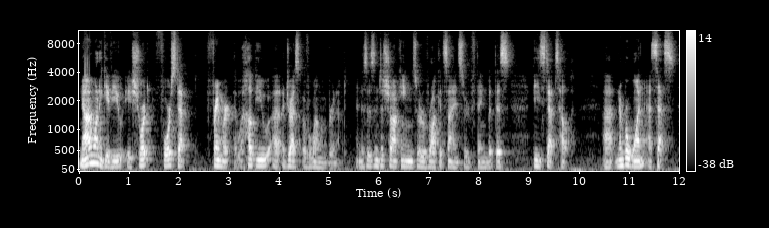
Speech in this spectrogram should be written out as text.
Now I want to give you a short four step framework that will help you uh, address overwhelm and burnout. And this isn't a shocking sort of rocket science sort of thing, but this these steps help. Uh, number one, assess.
